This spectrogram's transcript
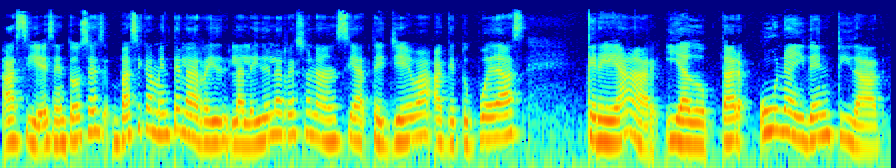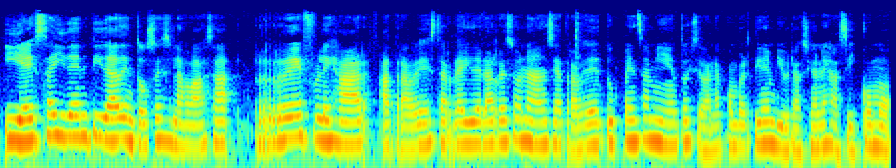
Así es. Entonces, básicamente la, ley de la resonancia te lleva a que tú puedas crear y adoptar una identidad y esa identidad entonces la vas a reflejar a través de esta ley de la resonancia, a través de tus pensamientos y se van a convertir en vibraciones así como,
